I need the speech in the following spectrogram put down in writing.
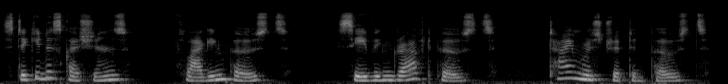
sticky discussions, flagging posts, saving draft posts, time-restricted posts,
